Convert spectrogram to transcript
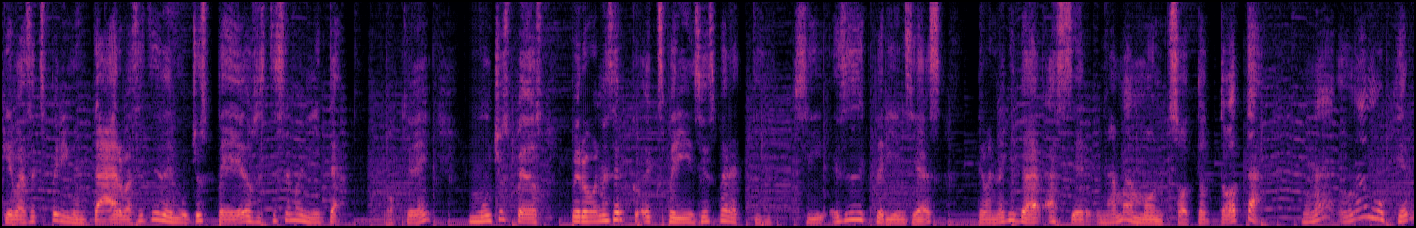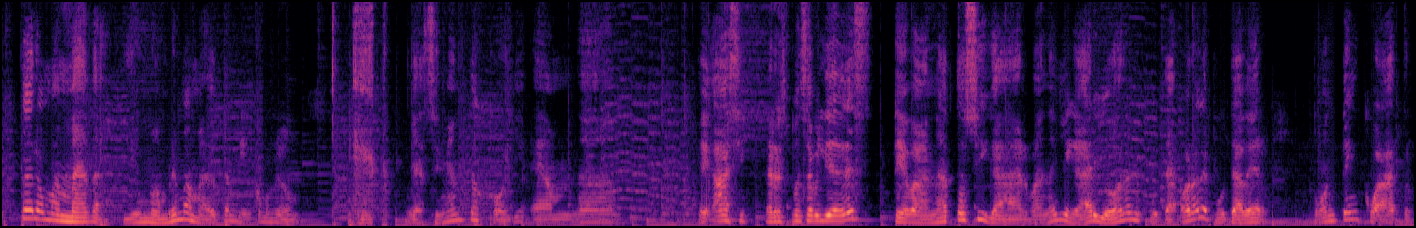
que vas a experimentar, vas a tener muchos pedos esta semanita, ¿ok? Muchos pedos, pero van a ser experiencias para ti, ¿sí? Esas experiencias te van a ayudar a ser una mamón sototota. Una, una mujer pero mamada. Y un hombre mamado también como no. Ya se me antojó. Ah, eh, ah, sí. Las responsabilidades te van a tosigar. Van a llegar y órale puta. Órale puta. A ver. Ponte en cuatro.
